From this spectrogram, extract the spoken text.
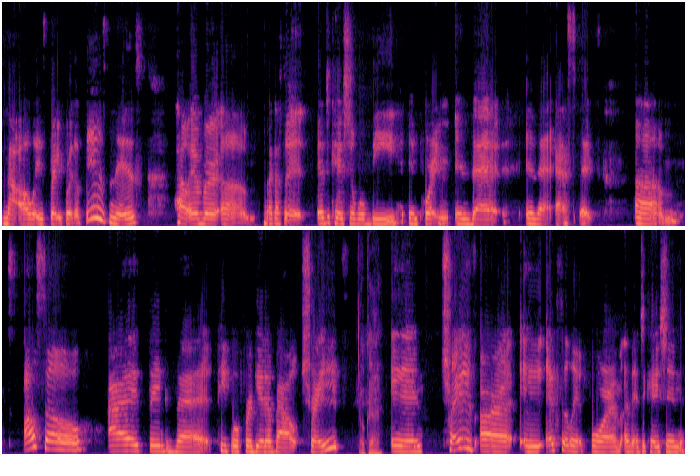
not always great for the business. However, um, like I said, education will be important in that in that aspect. Um, also, I think that people forget about trades. Okay. And trades are a excellent form of education.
